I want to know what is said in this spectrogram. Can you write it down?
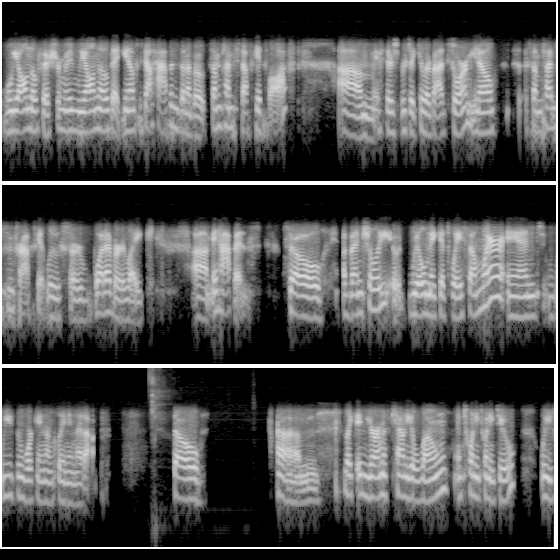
we all know fishermen, we all know that you know stuff happens on a boat. Sometimes stuff gets lost. Um, if there's a particular bad storm, you know, sometimes some traps get loose or whatever. Like um, it happens. So eventually, it will make its way somewhere, and we've been working on cleaning that up. So, um, like in Yarmouth County alone, in 2022, we've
